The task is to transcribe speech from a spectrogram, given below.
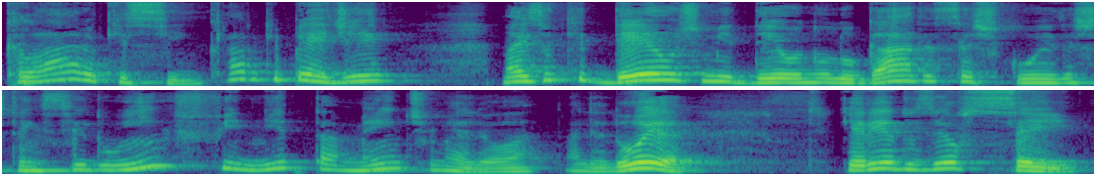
Claro que sim, claro que perdi. Mas o que Deus me deu no lugar dessas coisas tem sido infinitamente melhor. Aleluia! Queridos, eu sei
